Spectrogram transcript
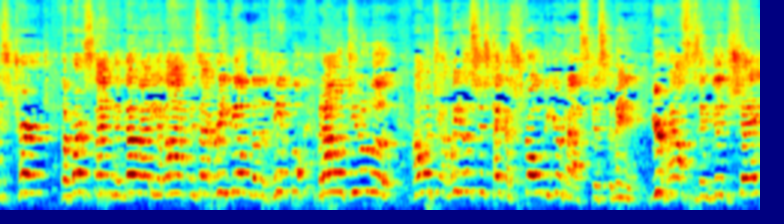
is church. The first thing to go out of your life is that rebuilding of the temple. But I want you to look. I want you. We, let's just take a stroll to your house just a minute. Your house is in good shape.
